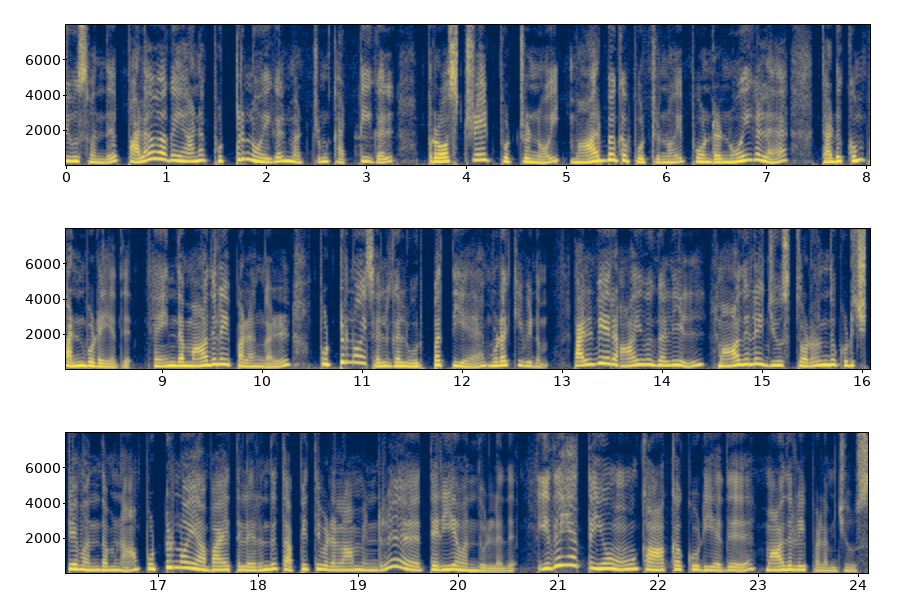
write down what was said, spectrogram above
ஜூஸ் வந்து பல வகையான புற்றுநோய்கள் மற்றும் கட்டிகள் புரோஸ்ட்ரேட் புற்றுநோய் மார்பக புற்றுநோய் போன்ற நோய்களை தடுக்கும் பண்புடையது. இந்த மாதுளை பழங்கள் புற்றுநோய் செல்கள் உற்பத்தியை முடக்கிவிடும். பல்வேறு ஆய்வுகளில் மாதுளை ஜூஸ் தொடர்ந்து குடிச்சிட்டே வந்தோம்னா புற்றுநோய் அபாயத்திலிருந்து தப்பித்து விடலாம் என்று தெரிய வந்துள்ளது. இதயத்தையும் காக்கக்கூடியது மாதுளை பழம் ஜூஸ்.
